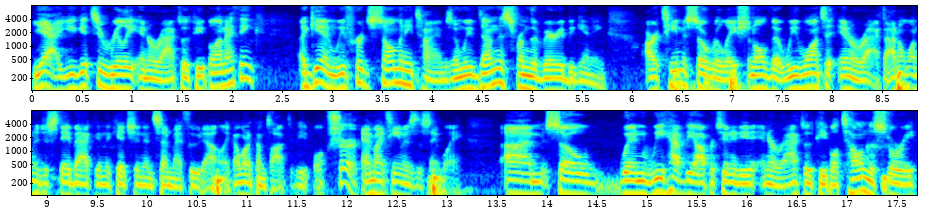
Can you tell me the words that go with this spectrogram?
Yeah, you get to really interact with people. And I think, again, we've heard so many times, and we've done this from the very beginning. Our team is so relational that we want to interact. I don't want to just stay back in the kitchen and send my food out. Like, I want to come talk to people. Sure. And my team is the same way. Um, so when we have the opportunity to interact with people, tell them the story,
